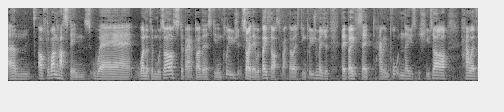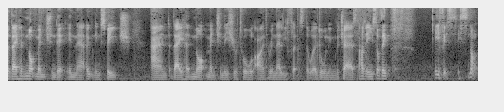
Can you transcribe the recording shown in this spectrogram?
um, after one hustings where one of them was asked about diversity and inclusion. Sorry, they were both asked about diversity and inclusion measures. They both said how important those issues are. However, they had not mentioned it in their opening speech, and they had not mentioned the issue at all either in their leaflets that were adorning the chairs. And you sort of think, if it's it's not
